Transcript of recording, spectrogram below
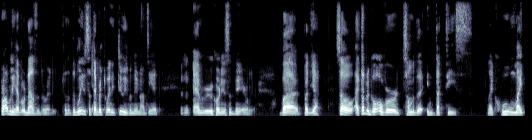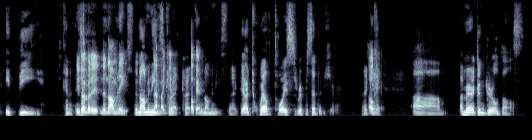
probably have announced it already because I believe September 22 is when they're announcing it, Mhm. and we're recording this a day earlier. But but yeah, so I thought we'd go over some of the inductees, like who might it be, kind of thing. You're talking about the, the nominees. The nominees, might get- correct, correct. okay. The nominees. Right. There are 12 toys represented here. Okay. Okay. Um, American Girl dolls.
